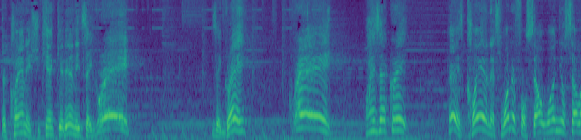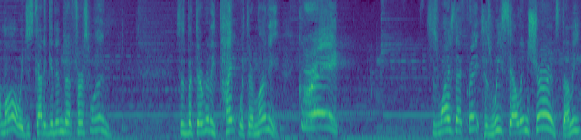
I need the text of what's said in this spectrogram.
They're clannish. You can't get in. He'd say, great. He'd say, great, great. Why is that great? Hey, it's clan. It's wonderful. Sell one, you'll sell them all. We just got to get into that first one. He says, but they're really tight with their money. Great. Says, why is that great? He says, we sell insurance, dummy.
